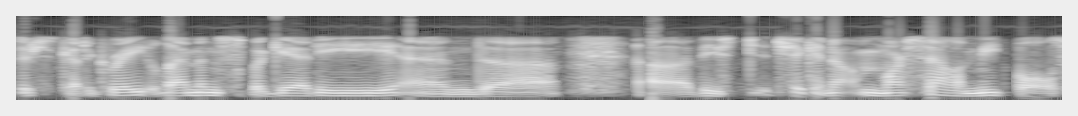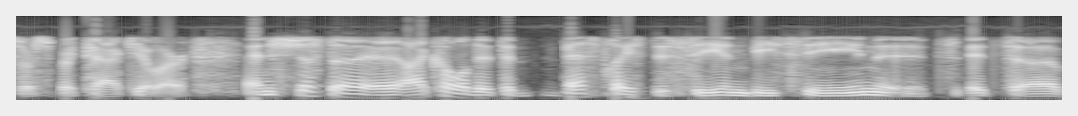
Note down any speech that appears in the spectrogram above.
she's got a great lemon spaghetti, and uh, uh, these chicken marsala meatballs are spectacular. And it's just a I call it the best place to see and be seen. It's it's a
